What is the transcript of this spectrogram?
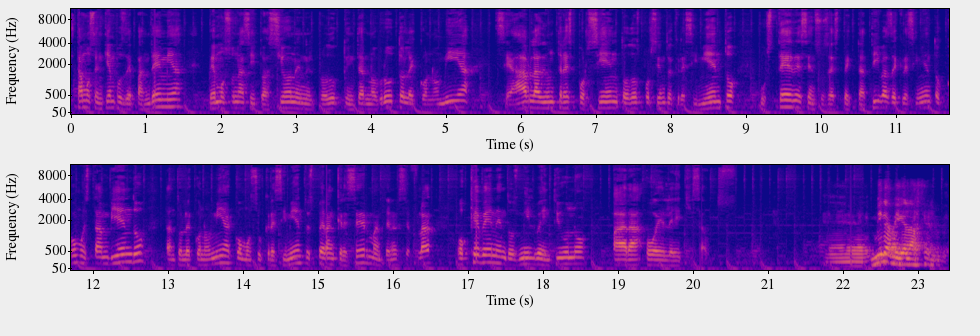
estamos en tiempos de pandemia, vemos una situación en el Producto Interno Bruto, la economía, se habla de un 3%, 2% de crecimiento. Ustedes en sus expectativas de crecimiento, ¿cómo están viendo tanto la economía como su crecimiento? ¿Esperan crecer, mantenerse flat? ¿O qué ven en 2021 para OLX Autos? Eh, mira, Miguel Ángel,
